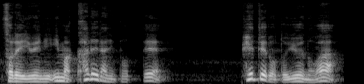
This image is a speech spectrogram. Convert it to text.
それゆえに今彼らにとって、ペテロというのは、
